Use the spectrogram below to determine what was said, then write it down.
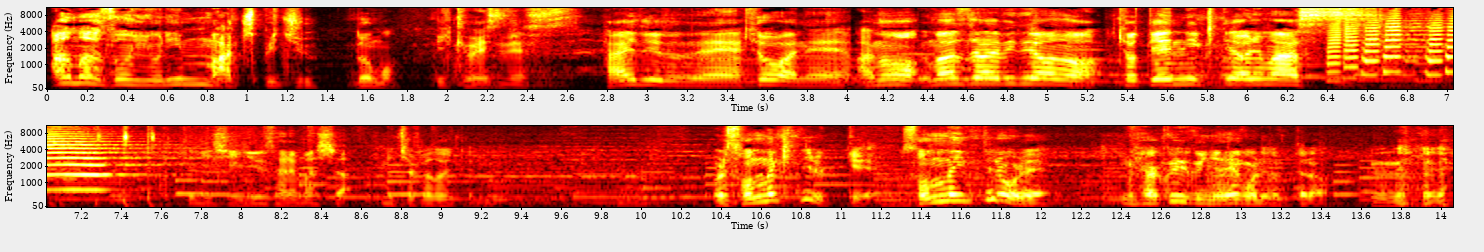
アマゾンよりマチュピチュ。どうもビッグベースです。はいということでね今日はねあの馬面ビデオの拠点に来ております。勝手に侵入されました。めっちゃ数えてるの。俺そんな来てるっけ？そんな言ってる俺100いくんじゃないこれだったら。ね。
